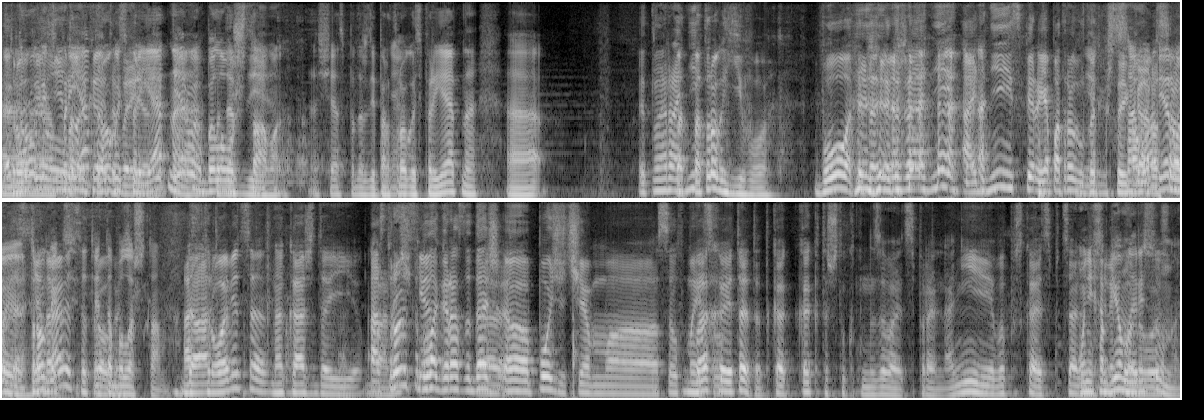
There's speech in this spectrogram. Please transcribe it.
да? трогать Трогать приятно. Трогать приятно? Первых было у Подожди. штамма. Сейчас, подожди, протрогать приятно. А, Это, наверное, под- одни... Потрогай его. Вот, это, это же одни, одни из первых. Я потрогал только что и Самое Карл. первое трогать, это было штамм. Да. Островица на каждой А баночке была гораздо дальше, э, позже, чем э, Selfmade. Бахает этот, как, как эта штука называется правильно? Они выпускают специально У них объемный рисунок.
